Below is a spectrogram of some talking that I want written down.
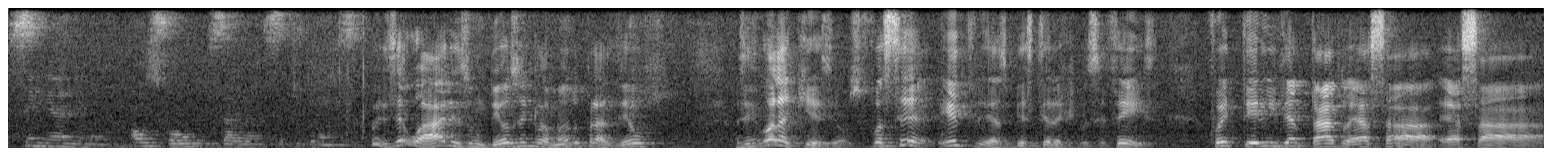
sem ânimo, aos golpes da lança de bronze. Pois é, o Ares, um deus reclamando para Zeus. Assim, olha aqui, Zeus, você, entre as besteiras que você fez, foi ter inventado essa, essa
